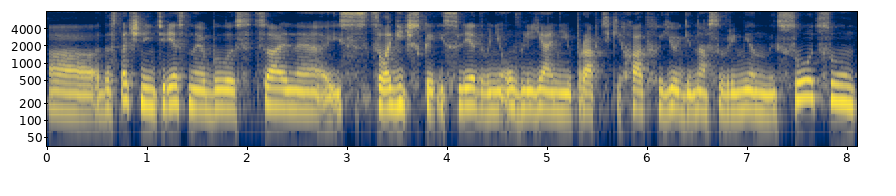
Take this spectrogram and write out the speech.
а, Достаточно интересное было социальное и социологическое исследование о влиянии практики хатха-йоги на современный социум,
